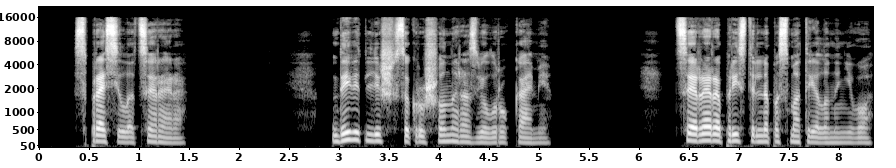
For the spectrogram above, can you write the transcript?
— спросила Церера. Дэвид лишь сокрушенно развел руками. Церера пристально посмотрела на него.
